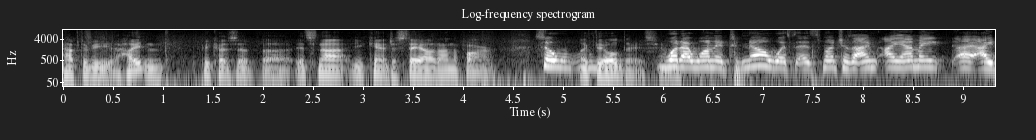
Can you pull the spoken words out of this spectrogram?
have to be heightened because of uh, it's not you can't just stay out on the farm So like the old days. you know. what I wanted to know was, as much as I'm, I am a, I, I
